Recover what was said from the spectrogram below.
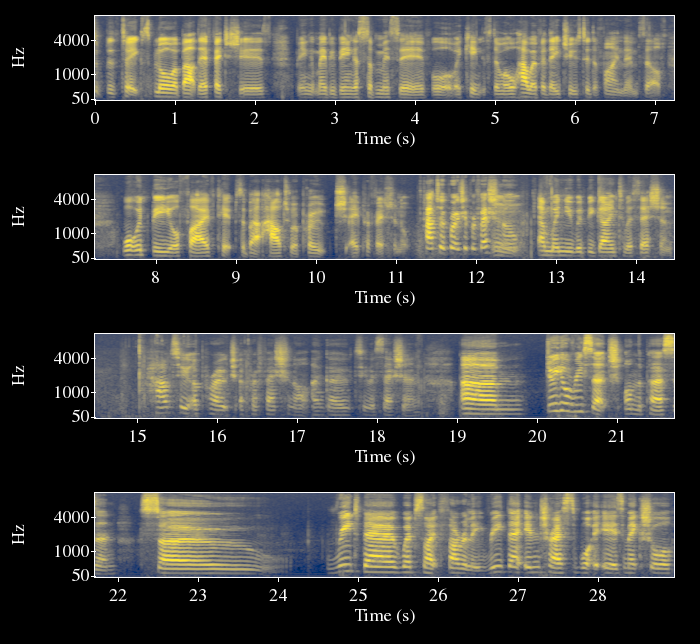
to, to explore about their fetishes, being maybe being a submissive or a kinkster or however they choose to define themselves. What would be your five tips about how to approach a professional How to approach a professional. and when you would be going to a session? how to approach a professional and go to a session. Um, do your research on the person. So read their website thoroughly, read their interests, what it is, make sure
